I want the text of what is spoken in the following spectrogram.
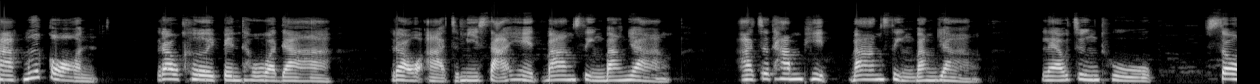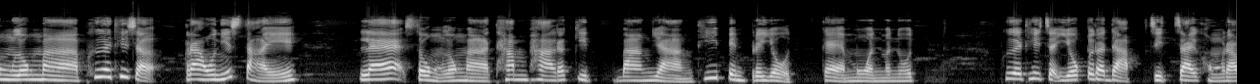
หากเมื่อก่อน เราเคยเป็นเทวดา เราอาจจะมีสาเหตุบางสิ่งบางอย่าง อาจจะทำผิดบางสิ่งบางอย่าง แล้วจึงถูกส่งลงมาเพื่อที่จะเกลานิสัย และส่งลงมาทำภารกิจบางอย่างที่เป็นประโยชน์แก่มวลมนุษย์ เพื่อที่จะยกระดับจิตใจของเรา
